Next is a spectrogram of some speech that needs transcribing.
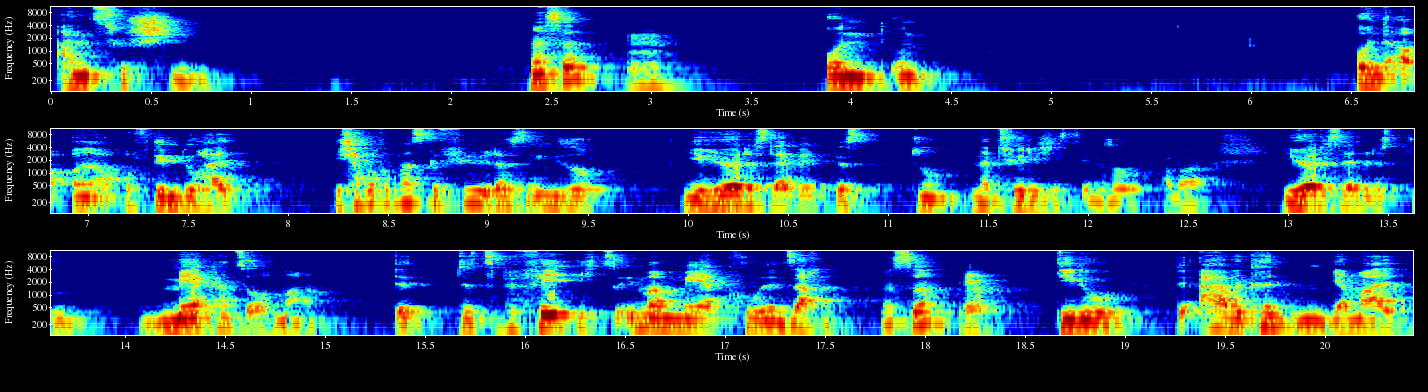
anzuschieben. Weißt du? Mhm. Und, und, und, auf dem du halt, ich habe auch immer das Gefühl, dass irgendwie so, je höher das Level, dass du, natürlich ist dem so, aber je höher das Level, desto mehr kannst du auch machen. Das, das befähigt dich zu immer mehr coolen Sachen, weißt du? Ja. Die du, ah, wir könnten ja mal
